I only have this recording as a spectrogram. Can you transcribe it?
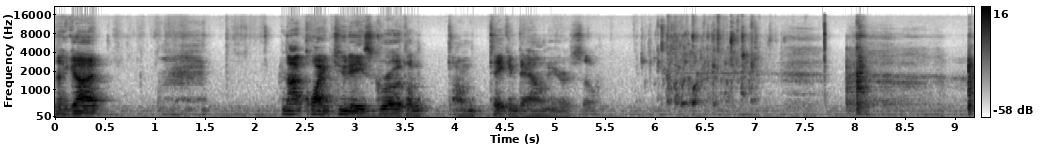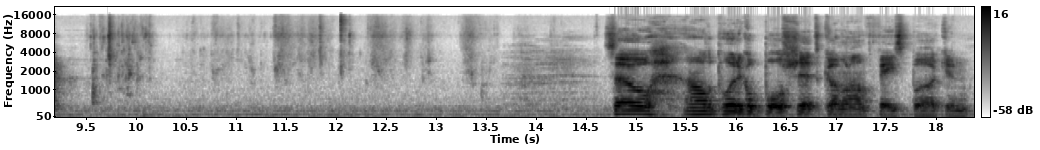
I got not quite two days growth. I'm I'm taking down here, so. So all the political bullshit's going on Facebook, and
